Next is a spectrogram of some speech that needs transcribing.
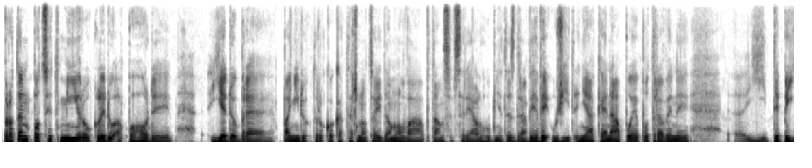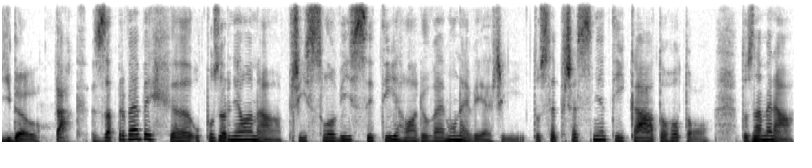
Pro ten pocit míru, klidu a pohody je dobré, paní doktorko Kateřino Cajdamlová, ptám se v seriálu Hubněte zdravě, využít i nějaké nápoje, potraviny, jí, typy jídel? Tak, zaprvé bych eh, upozornila na přísloví sytý hladovému nevěří. To se přesně týká tohoto. To znamená,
